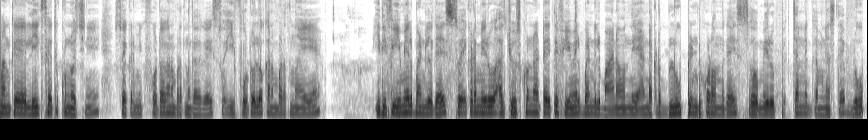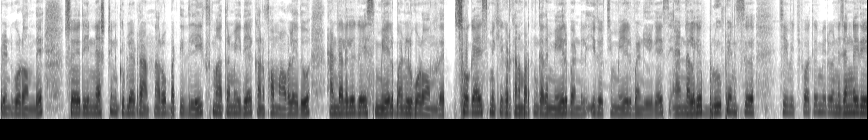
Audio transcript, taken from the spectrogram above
మనకి లీక్స్ అయితే కొన్ని వచ్చినాయి. సో ఇక్కడ మీకు ఫోటో కనబడుతుంది కదా గైస్ సో ఈ ఫోటోలో కనబడుతున్నాయి ఇది ఫీమేల్ బండిల్ గైస్ సో ఇక్కడ మీరు అది చూసుకున్నట్టయితే ఫీమేల్ బండిల్ బాగానే ఉంది. అండ్ అక్కడ బ్లూ ప్రింట్ కూడా ఉంది గైస్ సో మీరు పిక్చర్ని గమనిస్తే బ్లూ ప్రింట్ కూడా ఉంది. సో ఇది నెక్స్ట్ ఇన్క్యుబులేటర్ అంటున్నారు. బట్ ఇది లీక్స్ మాత్రమే ఇదే కన్ఫర్మ్ అవ్వలేదు. అండ్ అలాగే గైస్ మేల్ బండిల్ కూడా ఉంది. సో గైస్ మీకు ఇక్కడ కనబడుతుంది కదా మేల్ బండిల్ ఇది వచ్చి మేల్ బండిల్ గైస్ అండ్ అలాగే బ్లూ ప్రింట్స్ చేయించిపోతే మీరు నిజంగా ఇది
